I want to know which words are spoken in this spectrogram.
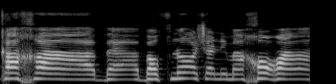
ככה באופנוע שאני מאחורה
